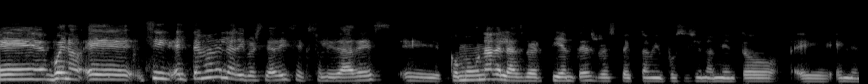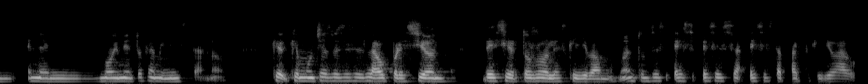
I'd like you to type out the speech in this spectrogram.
Eh, bueno, eh, sí, el tema de la diversidad y sexualidad es eh, como una de las vertientes respecto a mi posicionamiento en el, en, el, movimiento feminista, ¿no? Que, muchas veces es la opresión de ciertos roles que llevamos, ¿no? Entonces, es, es, esa, es esta parte que yo hago.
